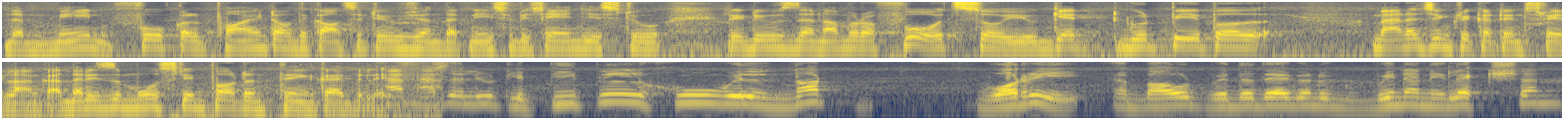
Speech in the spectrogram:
the main focal point of the constitution that needs to be changed is to reduce the number of votes so you get good people managing cricket in Sri Lanka. That is the most important thing, I believe. Absolutely. People who will not worry about whether they're going to win an election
